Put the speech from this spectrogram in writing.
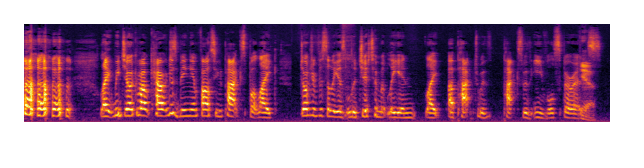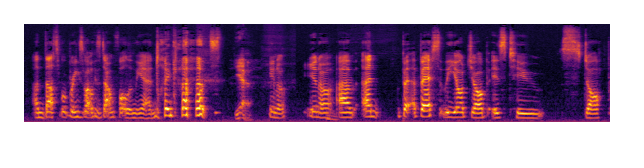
like we joke about characters being in Faustian packs, but like Doctor Facilier is legitimately in like a pact with pacts with evil spirits, Yeah. and that's what brings about his downfall in the end. Like that's Yeah. you know, you know, Hmm. um, and but basically your job is to stop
